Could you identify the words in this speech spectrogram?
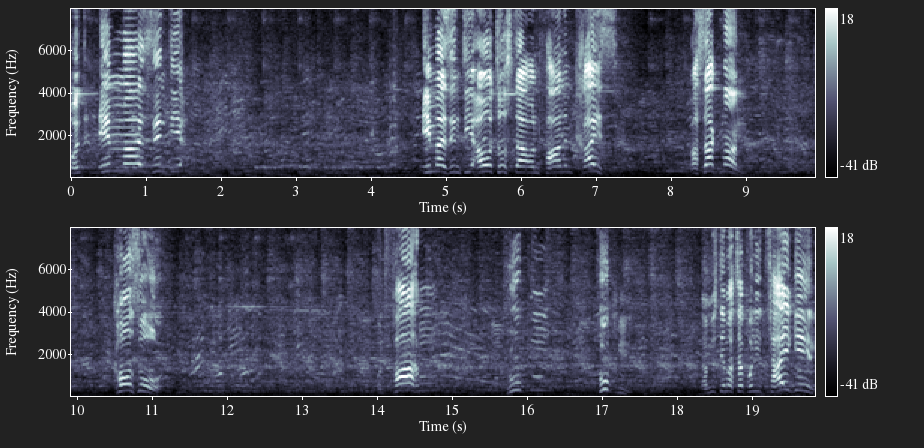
Und immer sind die Immer sind die Autos da und fahren im Kreis. Was sagt man? Corso. Und fahren, hupen, hupen. Da müsst ihr mal zur Polizei gehen.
